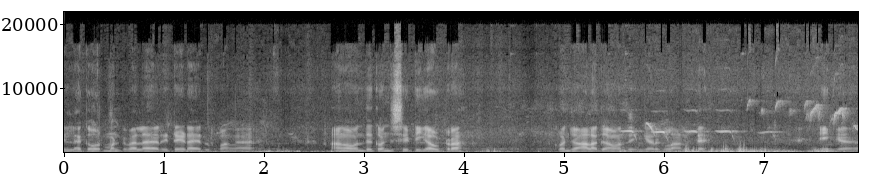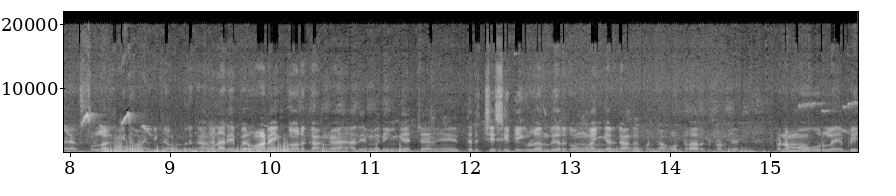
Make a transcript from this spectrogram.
இல்லை கவர்மெண்ட் வேலை ரிட்டையர்டாக இருப்பாங்க அங்கே வந்து கொஞ்சம் சிட்டிக்கு அவுட்ரா கொஞ்சம் அழகாக வந்து இங்கே இருக்கலான்ட்டு இங்கே ஃபுல்லாக வீடு வாங்கிட்டு வந்திருக்காங்க. நிறைய பேர் வாடகைக்கும் இருக்காங்க. அதே மாதிரி இங்கே சென்னை திருச்சி சிட்டிக்குள்ளேருந்து இருக்கவங்களாம் இங்கே இருக்காங்க. கொஞ்சம் அவுட்ராக இருக்கட்டும் இப்போ நம்ம ஊரில் எப்படி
